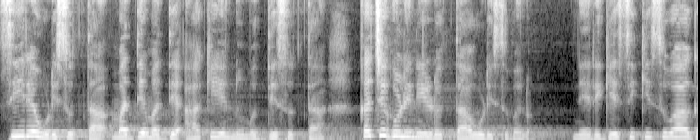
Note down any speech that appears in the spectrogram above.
ಸೀರೆ ಉಡಿಸುತ್ತಾ, ಮಧ್ಯೆ ಮಧ್ಯೆ ಆಕೆಯನ್ನು ಮುದ್ದಿಸುತ್ತಾ, ಕಚಗುಳಿ ನೀಡುತ್ತಾ ಉಡಿಸುವನು. ನೆರಿಗೆ ಸಿಕ್ಕಿಸುವಾಗ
